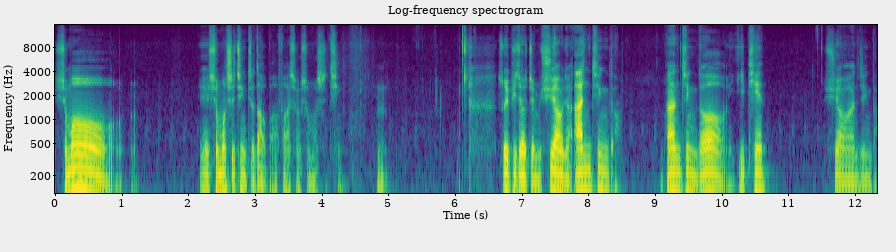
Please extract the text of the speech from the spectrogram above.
什么，什么事情知道吧？发生什么事情？嗯，所以比较怎么需要点安静的，安静的一天，需要安静的，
